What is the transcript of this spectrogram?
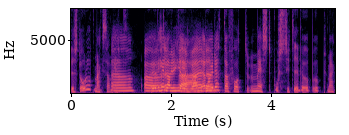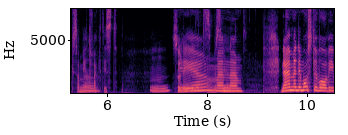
jättestor uppmärksamhet. Ja, ja, över, hela, över världen, har ju detta fått mest positiv upp, uppmärksamhet Ja. faktiskt. Mm, Så det det, men, nej men det måste vara, vi,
